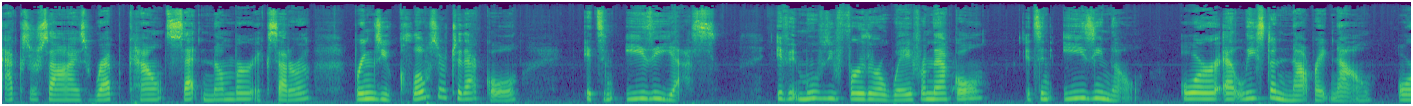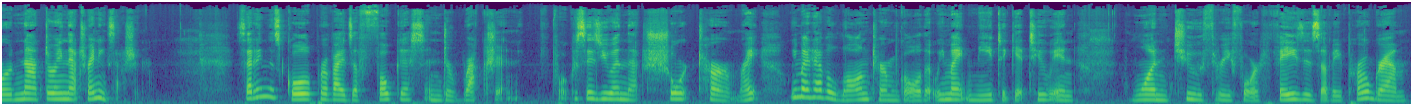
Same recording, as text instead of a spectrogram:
exercise, rep count, set number, etc., brings you closer to that goal, it's an easy yes. If it moves you further away from that goal, it's an easy no or at least a not right now, or not during that training session. Setting this goal provides a focus and direction, focuses you in that short term, right? We might have a long term goal that we might need to get to in one, two, three, four phases of a program,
